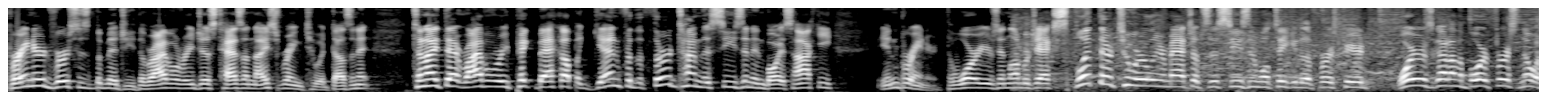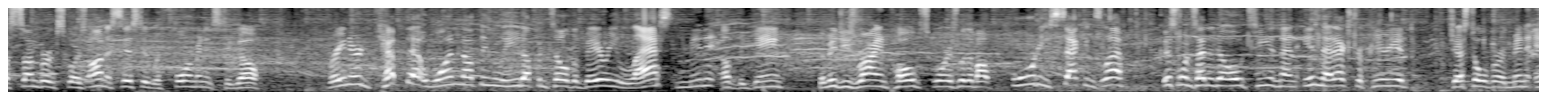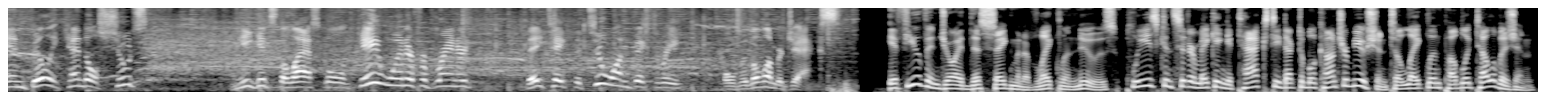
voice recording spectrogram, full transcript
Brainerd versus Bemidji. The rivalry just has a nice ring to it, doesn't it? Tonight, that rivalry picked back up again for the third time this season in boys hockey in Brainerd. The Warriors and Lumberjacks split their two earlier matchups this season. We'll take you to the first period. Warriors got on the board first. Noah Sundberg scores unassisted with four minutes to go. Brainerd kept that 1-0 lead up until the very last minute of the game. Bemidji's Ryan Pogue scores with about 40 seconds left. This one's headed to OT, and then in that extra period, just over a minute in, Billy Kendall shoots, and he gets the last goal. Game winner for Brainerd. They take the 2-1 victory over the Lumberjacks. If you've enjoyed this segment of Lakeland News, please consider making a tax-deductible contribution to Lakeland Public Television.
